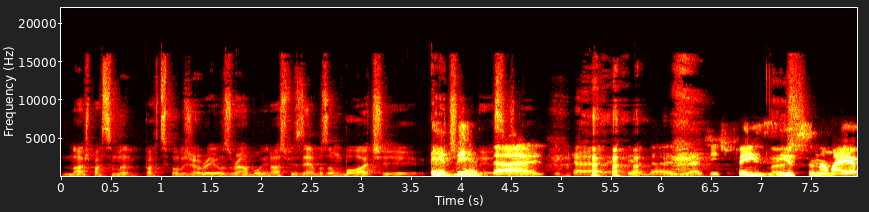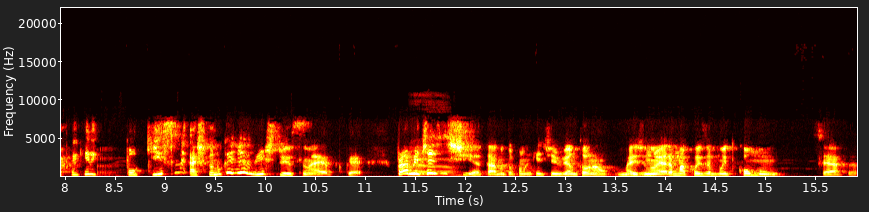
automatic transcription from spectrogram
nós participamos, participamos de um Rails Rumble e nós fizemos um bot. É verdade, desses, né? cara, é verdade. A gente fez nós... isso numa época que é. pouquíssimo. Acho que eu nunca tinha visto isso na época. Provavelmente é... existia, tá? Não tô falando que a gente inventou, não. Mas não era uma coisa muito comum, certo?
